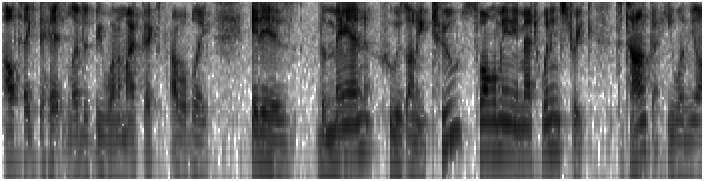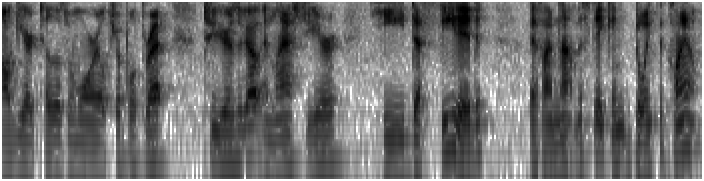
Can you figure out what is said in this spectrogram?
I'll take the hit and let it be one of my picks, probably. It is the man who is on a two Swogglemania match winning streak, Tatanka. He won the Augie Artillos Memorial Triple Threat two years ago, and last year he defeated, if I'm not mistaken, Doink the Clown.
